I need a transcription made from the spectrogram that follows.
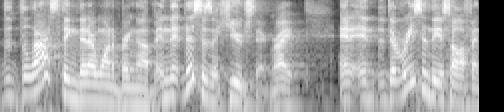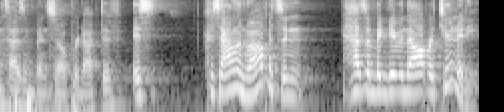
the, the last thing that I want to bring up, and th- this is a huge thing, right? And, and the reason this offense hasn't been so productive is because Allen Robinson hasn't been given the opportunity.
